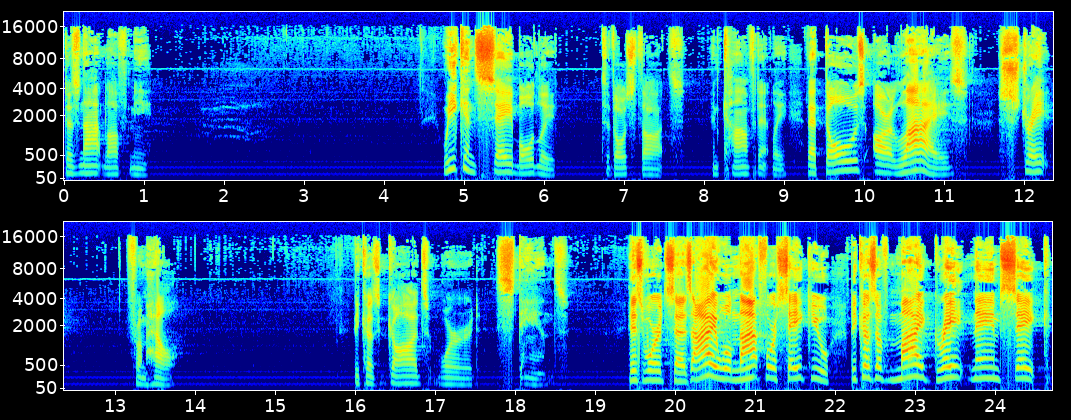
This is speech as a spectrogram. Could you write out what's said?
does not love me. We can say boldly to those thoughts and confidently that those are lies straight from hell. Because God's word stands. His word says, I will not forsake you because of my great name's sake.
